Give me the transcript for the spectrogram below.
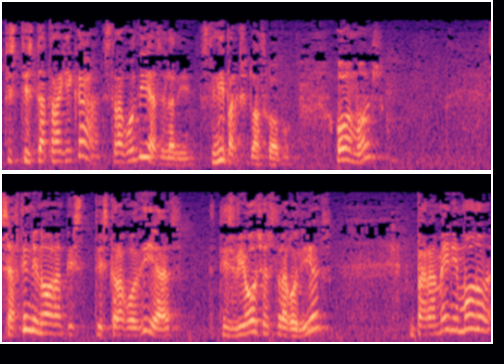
της, της, τα τραγικά της τραγωδίας δηλαδή στην ύπαρξη του ανθρώπου όμως σε αυτήν την ώρα της, της τραγωδίας της βιώσεως της τραγωδίας παραμένει μόνο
